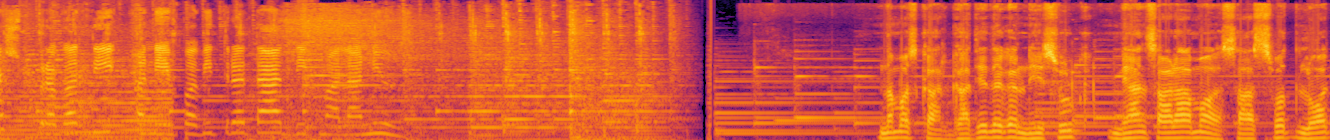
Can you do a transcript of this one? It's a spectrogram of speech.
વિકાસ પ્રગતિ અને પવિત્રતા દીપમાલા ન્યૂઝ. નમસ્કાર. ગાંધીનગર નિઃશુલ્ક જ્ઞાન શાળામાં શાશ્વત લોજ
